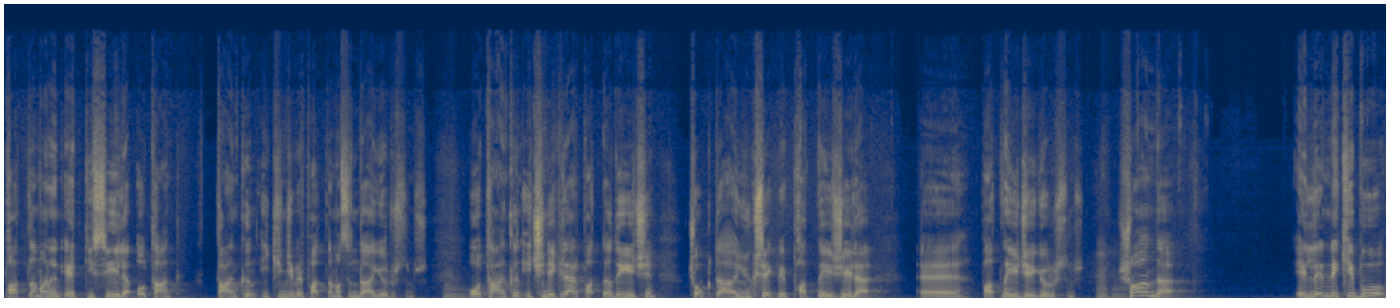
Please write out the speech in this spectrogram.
patlamanın etkisiyle o tank tankın ikinci bir patlamasını daha görürsünüz. O tankın içindekiler patladığı için çok daha yüksek bir patlayıcıyla e, patlayıcıyı görürsünüz. Şu anda ellerindeki bu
